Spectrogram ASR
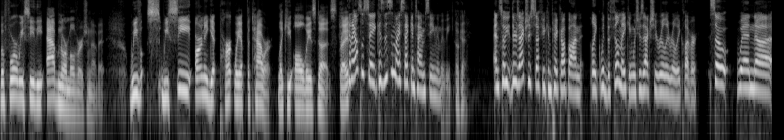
before we see the abnormal version of it. We've we see Arnie get partway up the tower like he always does, right? Can I also say because this is my second time seeing the movie, okay. and so there's actually stuff you can pick up on, like with the filmmaking, which is actually really really clever. So when uh,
